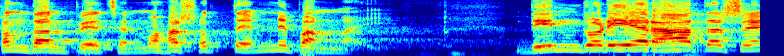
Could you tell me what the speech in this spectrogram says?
সন্ধান পেয়েছেন। মহাসত্য এমনি পান নাই। দিন গড়িয়ে রাত আসে,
